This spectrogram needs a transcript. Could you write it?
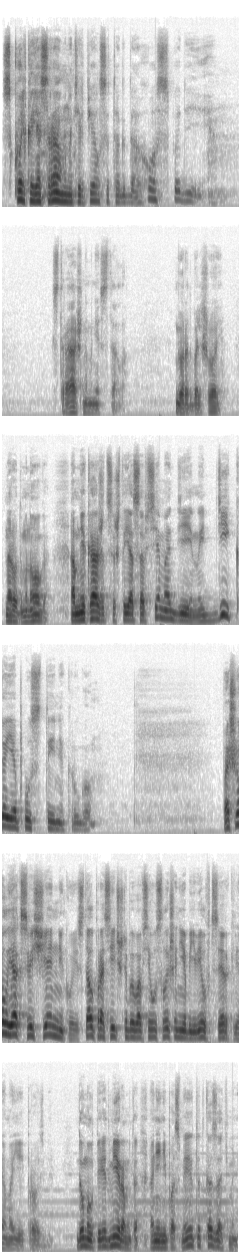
Сколько я сраму натерпелся тогда, Господи! Страшно мне стало. Город большой, народу много, а мне кажется, что я совсем один, и дикая пустыня кругом. Пошел я к священнику и стал просить, чтобы во всеуслышание объявил в церкви о моей просьбе. Думал, перед миром-то они не посмеют отказать мне.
